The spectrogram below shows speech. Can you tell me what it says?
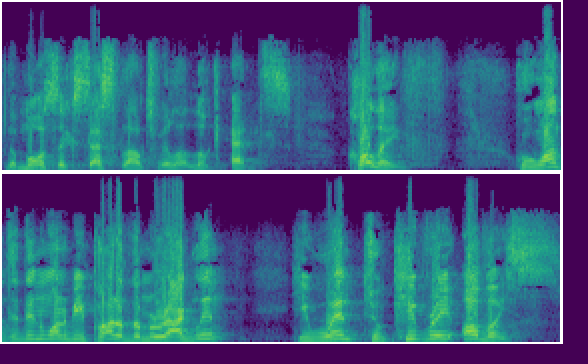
the more successful our tefillah. Look at Kolev, who wanted, didn't want to be part of the Meraglim. He went to Kivrei Avos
